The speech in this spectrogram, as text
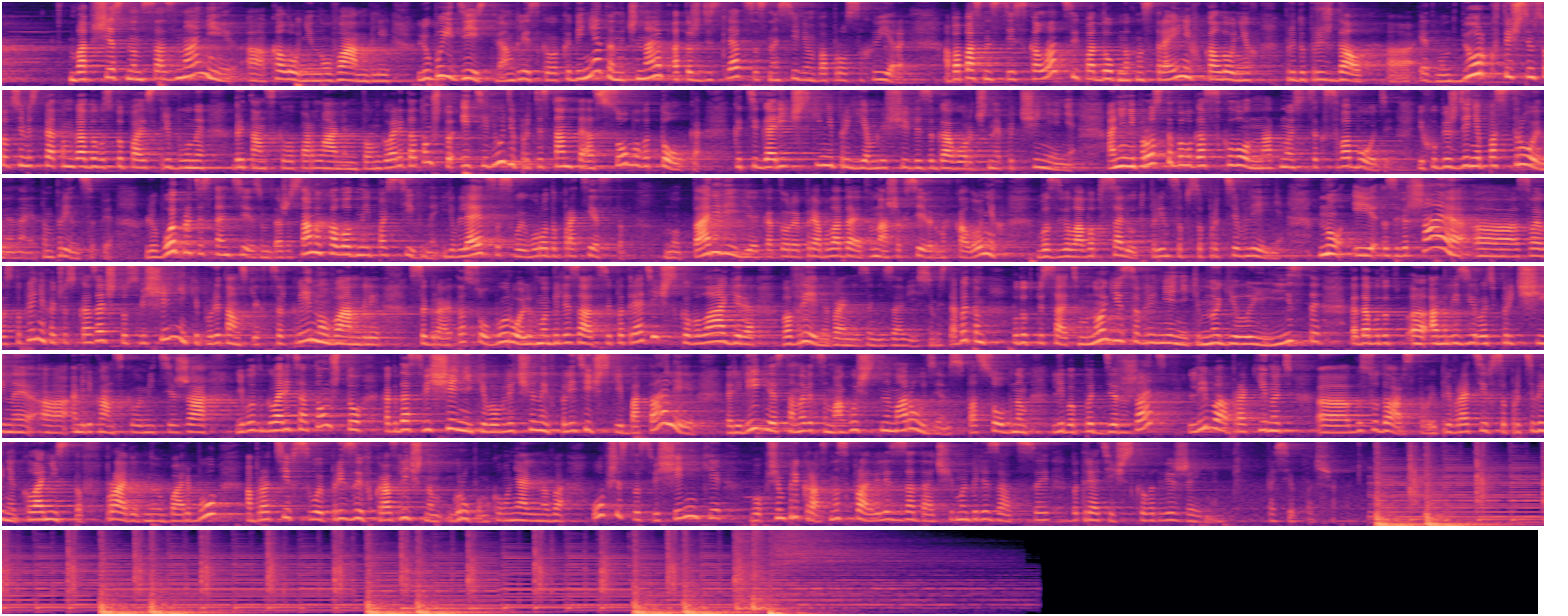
в общественном сознании а, колонии Новой Англии любые действия английского кабинета начинают отождествляться с насилием в вопросах веры. Об опасности эскалации подобных настроений в колониях предупреждал а, Эдмунд Бёрк в 1775 году, выступая с трибуны британского парламента. Он говорит о том, что эти люди протестанты особого толка, категорически не приемлющие безоговорочное подчинение. Они не просто благосклонно относятся к свободе, их убеждения построены построены на этом принципе. Любой протестантизм, даже самый холодный и пассивный, является своего рода протестом. Но та религия, которая преобладает в наших северных колониях, возвела в абсолют принцип сопротивления. Ну и завершая э, свое выступление, хочу сказать, что священники пуританских церквей Новой Англии сыграют особую роль в мобилизации патриотического лагеря во время войны за независимость. Об этом будут писать многие современники, многие лоялисты, когда будут э, анализировать причины э, американского мятежа. Они будут говорить о том, что когда священники вовлечены в политические баталии религия становится могущественным орудием, способным либо поддержать, либо опрокинуть э, государство и превратив сопротивление колонистов в праведную борьбу, обратив свой призыв к различным группам колониального общества, священники, в общем, прекрасно справились с задачей мобилизации патриотического движения. Спасибо большое.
